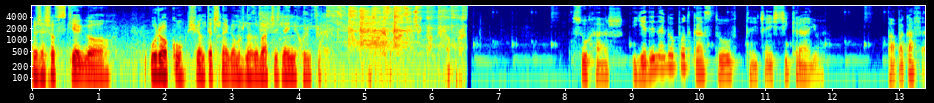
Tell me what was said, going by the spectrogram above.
rzeszowskiego uroku świątecznego można zobaczyć na innych ulicach. Słuchasz jedynego podcastu w tej części kraju. Papa Cafe.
